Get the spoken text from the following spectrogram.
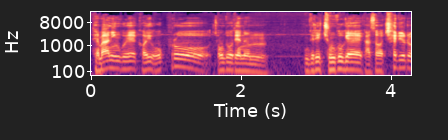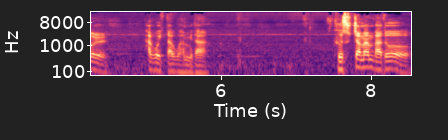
대만 인구의 거의 5% 정도 되는 분들이 중국에 가서 체류를 하고 있다고 합니다. 그 숫자만 봐도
